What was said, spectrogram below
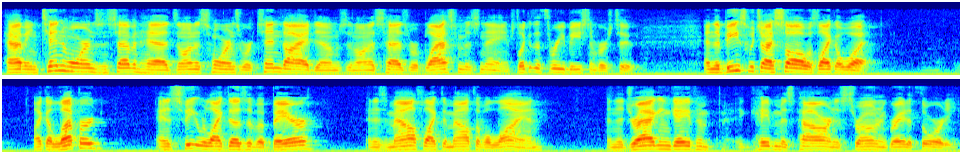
having ten horns and seven heads, and on his horns were ten diadems, and on his heads were blasphemous names. Look at the three beasts in verse 2. And the beast which I saw was like a what? Like a leopard, and his feet were like those of a bear, and his mouth like the mouth of a lion. And the dragon gave him, gave him his power and his throne and great authority.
